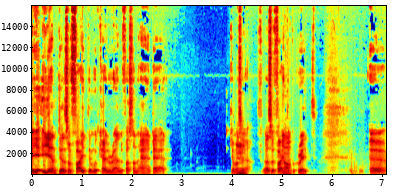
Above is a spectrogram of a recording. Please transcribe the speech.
e- Egentligen som fighter mot Kylo Ren fast han är där. Kan man Mm. säga. Alltså fighter Ja. på Crate. Eh,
